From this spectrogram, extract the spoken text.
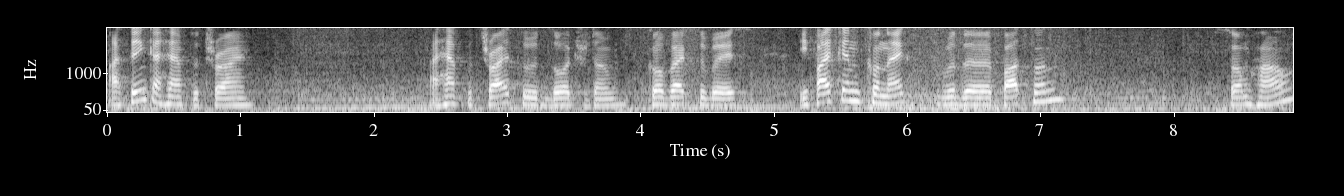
I think I have to try. I have to try to dodge them. Go back to base. If I can connect with the button somehow.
